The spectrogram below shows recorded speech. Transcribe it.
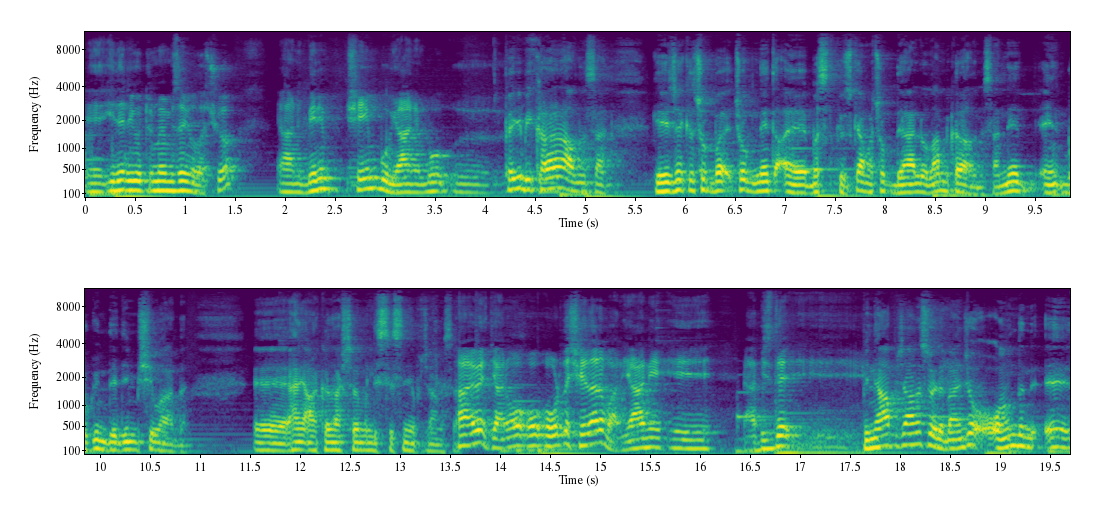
e, ileri götürmemize yol açıyor. Yani benim şeyim bu yani bu. E, Peki bir karar aldın sen. Gelecekte çok çok net e, basit gözüküyor ama çok değerli olan bir karar aldın mesela. Ne en, bugün dediğim bir şey vardı. E, hani arkadaşlarımın listesini yapacağım mesela. Ha evet yani o, o orada şeyler var. Yani e, ya bizde e, Bir ne yapacağını söyle bence. Onun da e,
